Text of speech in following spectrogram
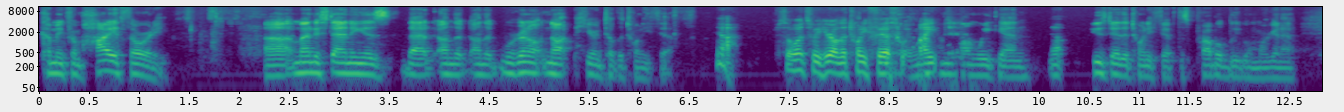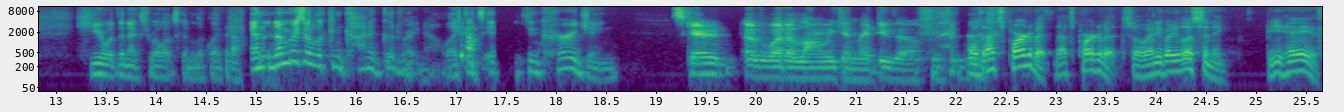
coming from high authority, uh, my understanding is that on the on the we're gonna not hear until the twenty fifth. So once we hear on the twenty fifth, we might. long weekend. Yep. Tuesday the twenty fifth is probably when we're gonna hear what the next rollout's gonna look like. Yeah. And the numbers are looking kind of good right now. Like Yeah. it's it's encouraging. Scared of what a long weekend might do, though. Well, that's part of it. That's part of it. So anybody listening, behave.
